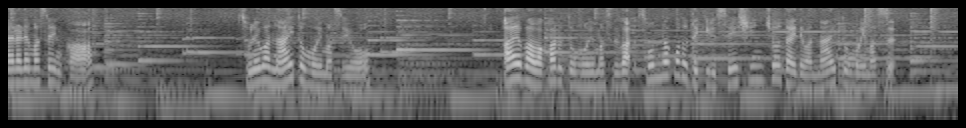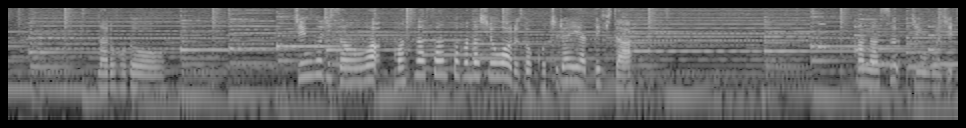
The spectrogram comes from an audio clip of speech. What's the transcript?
えられませんか？それはないと思いますよ。会えばわかると思いますがそんなことできる精神状態ではないと思います。なるほど。神宮寺さんは増田さんと話し終わるとこちらへやってきた。話す神宮寺。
